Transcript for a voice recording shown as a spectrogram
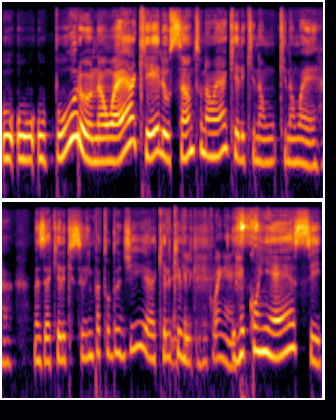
o, o, o, puro, não é aquele, o santo não é aquele que não, que não erra, mas é aquele que se limpa todo dia, aquele, é que, aquele que reconhece. reconhece.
